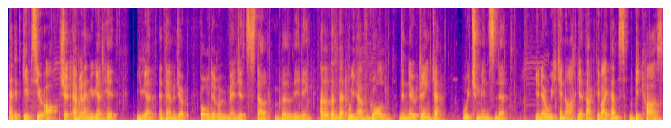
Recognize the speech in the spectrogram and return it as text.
and it gives you, oh shit, every time you get hit, you get a damage up for the room and just start bleeding. Other than that, we have gulped the no trinket, which means that you know, we cannot get active items because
